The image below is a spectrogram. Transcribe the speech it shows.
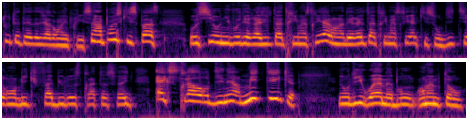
tout était déjà dans les prix, c'est un peu ce qui se passe aussi au niveau des résultats trimestriels. On a des résultats trimestriels qui sont dithyrambiques, fabuleux, stratosphériques, extraordinaires, mythiques. Et on dit, ouais, mais bon, en même temps,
